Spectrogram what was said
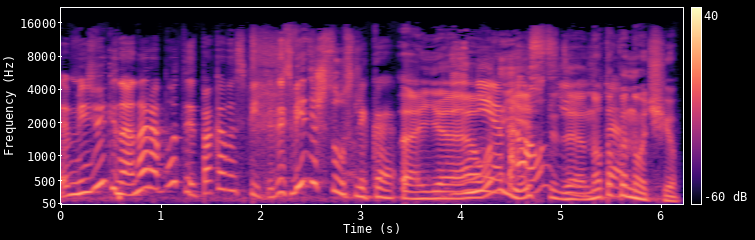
э, Мизюкина, она работает, пока вы спите. То есть видишь суслика? А я... Нет, он а есть, он да, есть, но да. только ночью.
